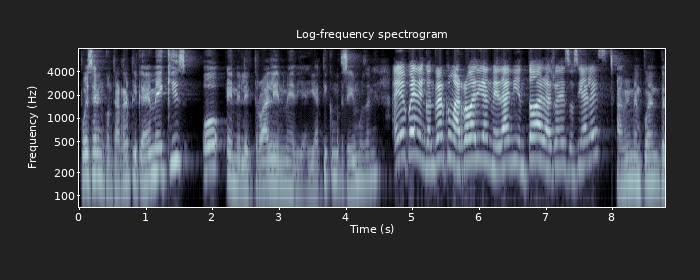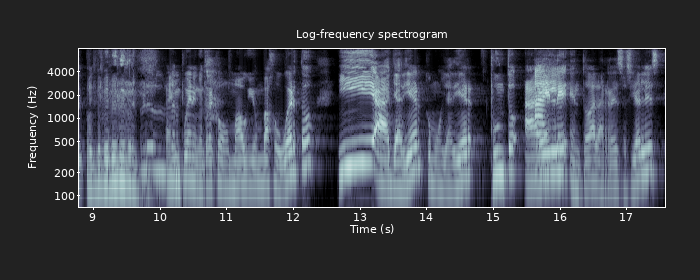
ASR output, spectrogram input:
puede ser encontrar réplica MX o en Electroalien Media. ¿Y a ti cómo te seguimos, Dani? Ahí me pueden encontrar como arroba díganme Dani en todas las redes sociales. A mí me pueden, a mí me pueden encontrar como Mau-Huerto y a Yadier como Yadier .al en todas las redes sociales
